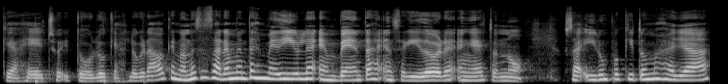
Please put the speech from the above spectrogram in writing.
que has hecho y todo lo que has logrado, que no necesariamente es medible en ventas, en seguidores, en esto, no. O sea, ir un poquito más allá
